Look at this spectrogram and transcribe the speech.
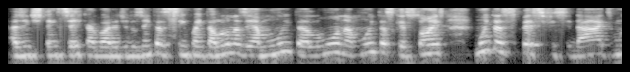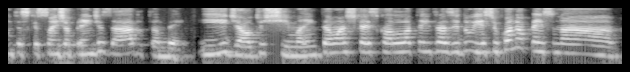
a gente tem cerca agora de 250 alunas, e é muita aluna, muitas questões, muitas especificidades, muitas questões de aprendizado também, e de autoestima. Então, acho que a escola ela tem trazido isso. E quando eu penso na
